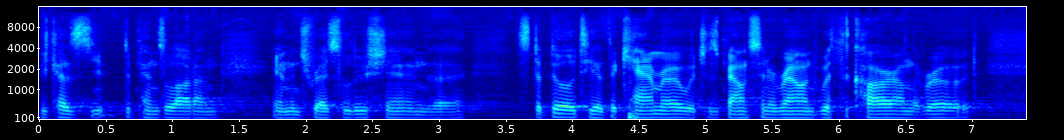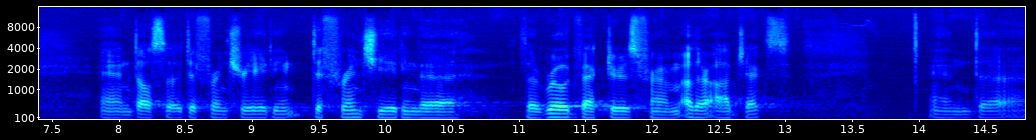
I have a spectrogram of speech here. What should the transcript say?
because it depends a lot on image resolution, the stability of the camera, which is bouncing around with the car on the road, and also differentiating differentiating the the road vectors from other objects. And uh,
